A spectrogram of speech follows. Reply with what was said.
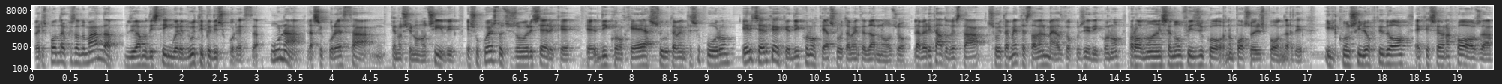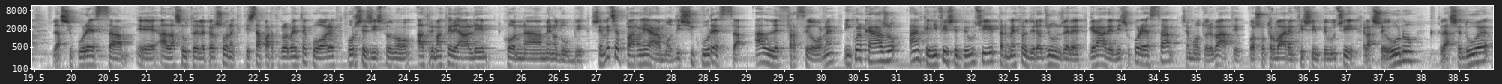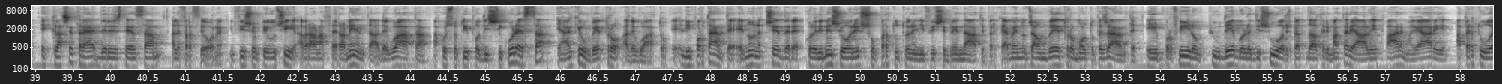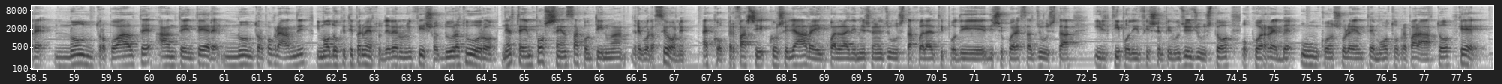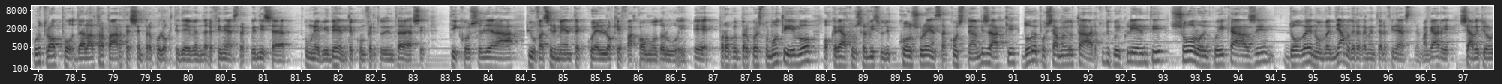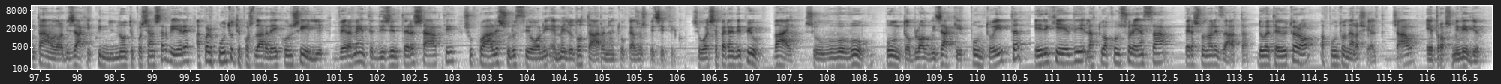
Per rispondere a questa domanda dobbiamo distinguere due tipi di sicurezza. Una, la sicurezza che non siano nocivi e su questo ci sono ricerche che dicono che è assolutamente sicuro e ricerche che dicono che è assolutamente dannoso. La verità dove sta? Solitamente sta nel mezzo, così dicono, però non essendo un fisico non posso risponderti. Il consiglio che ti do è che se è una cosa, la sicurezza eh, alla salute delle persone che ti sta particolarmente a cuore, forse esistono altri materiali con uh, meno dubbi. Se invece parliamo di sicurezza alle frazioni protezione, in quel caso anche gli infissi in PVC permettono di raggiungere gradi di sicurezza cioè, molto elevati. Posso trovare infissi in PVC classe 1, classe 2 e classe 3 di resistenza alle frazioni. Infisso in PVC avrà una ferramenta adeguata a questo tipo di sicurezza e anche un vetro adeguato. L'importante è non eccedere con le dimensioni soprattutto negli infissi blindati perché avendo già un vetro molto pesante e il profilo più debole di suo rispetto ad altri materiali fare magari aperture non troppo alte alte, ante intere non troppo grandi, in modo che ti permettono di avere un infisso duraturo nel tempo senza continue regolazioni. Ecco, per farsi consigliare in qual è la dimensione giusta, qual è il tipo di, di sicurezza giusta, il tipo di infisso in PVG giusto, occorrerebbe un consulente molto preparato che purtroppo dall'altra parte è sempre quello che ti deve vendere finestre, quindi c'è un evidente conflitto di interessi ti consiglierà più facilmente quello che fa comodo lui. E proprio per questo motivo ho creato un servizio di consulenza con Sistema Bisacchi dove possiamo aiutare tutti quei clienti solo in quei casi dove non vendiamo direttamente le finestre. Magari se abiti lontano dalla Bisacchi quindi non ti possiamo servire a quel punto ti posso dare dei consigli veramente disinteressati su quali soluzioni è meglio dotare nel tuo caso specifico. Se vuoi saperne di più vai su www.blogbisacchi.it e richiedi la tua consulenza personalizzata dove ti aiuterò appunto nella scelta. Ciao e ai prossimi video!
